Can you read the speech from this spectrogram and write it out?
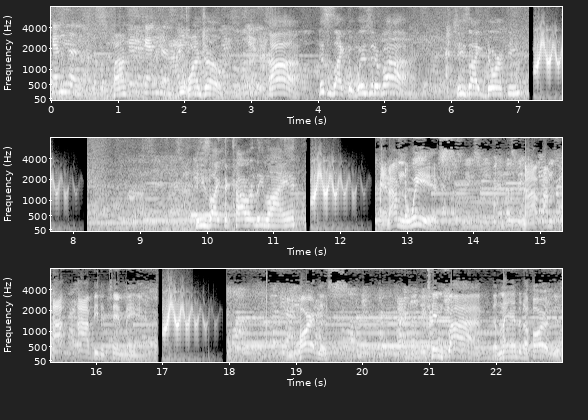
Canton. Huh? Canton. Guangzhou. Yeah. Ah, this is like the Wizard of Oz. She's like Dorothy. He's like the cowardly lion. And I'm the Wiz. No, I'm, I, I'll be the Tin Man. I'm heartless. Tin Five, the land of the heartless.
